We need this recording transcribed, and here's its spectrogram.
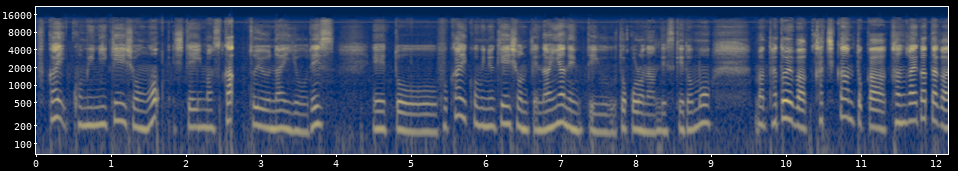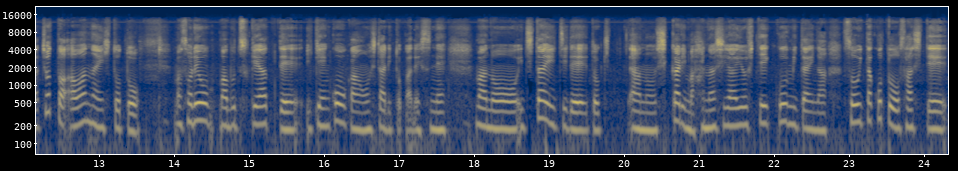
深いコミュニケーションをしていますかという内容です。えっ、ー、と、深いコミュニケーションってなんやねんっていうところなんですけども、まあ、例えば価値観とか考え方がちょっと合わない人と、まあ、それをまぶつけ合って意見交換をしたりとかですね、まあ、あの、1対1で、えっと、あのしっかりま話し合いをしていくみたいなそういったことを指して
